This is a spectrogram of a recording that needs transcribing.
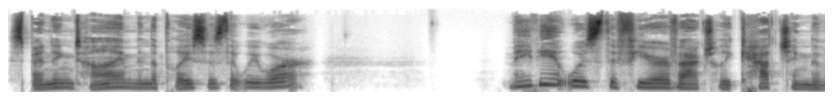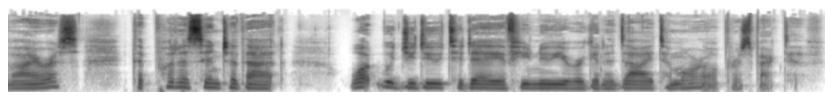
spending time in the places that we were. Maybe it was the fear of actually catching the virus that put us into that what would you do today if you knew you were going to die tomorrow perspective.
